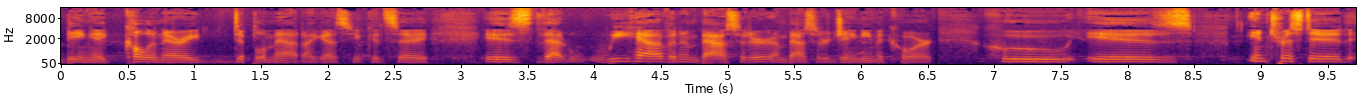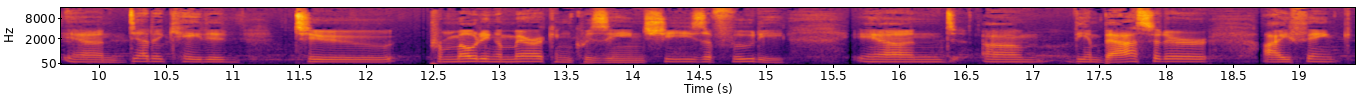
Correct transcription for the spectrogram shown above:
being a culinary diplomat, I guess you could say, is that we have an ambassador, Ambassador Jamie McCourt, who is interested and dedicated to promoting American cuisine. She's a foodie. And um, the ambassador, I think,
